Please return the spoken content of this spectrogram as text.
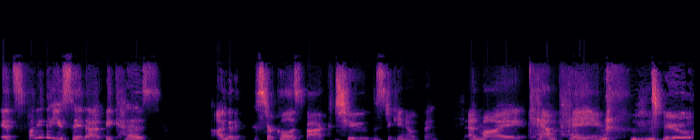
it's funny that you say that because I'm going to circle us back to the sticky note thing and my campaign to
